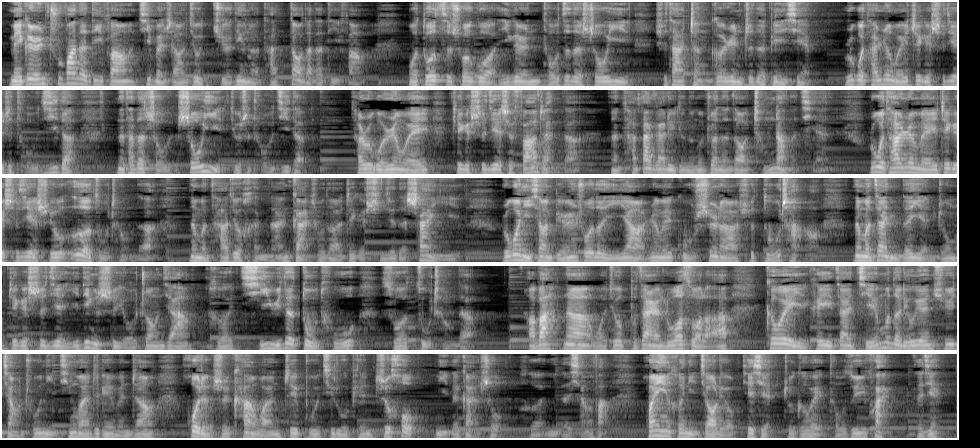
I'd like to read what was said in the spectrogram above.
每个人出发的地方，基本上就决定了他到达的地方。我多次说过，一个人投资的收益是他整个认知的变现。如果他认为这个世界是投机的，那他的收收益就是投机的。他如果认为这个世界是发展的，那他大概率就能够赚得到成长的钱。如果他认为这个世界是由恶组成的，那么他就很难感受到这个世界的善意。如果你像别人说的一样，认为股市呢是赌场，那么在你的眼中，这个世界一定是由庄家和其余的赌徒所组成的，好吧？那我就不再啰嗦了啊！各位也可以在节目的留言区讲出你听完这篇文章，或者是看完这部纪录片之后你的感受和你的想法，欢迎和你交流。谢谢，祝各位投资愉快，再见。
